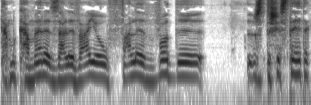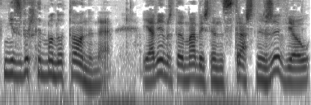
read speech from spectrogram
tam kamerę zalewają fale wody, że to się staje tak niezwykle monotonne. Ja wiem, że to ma być ten straszny żywioł,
